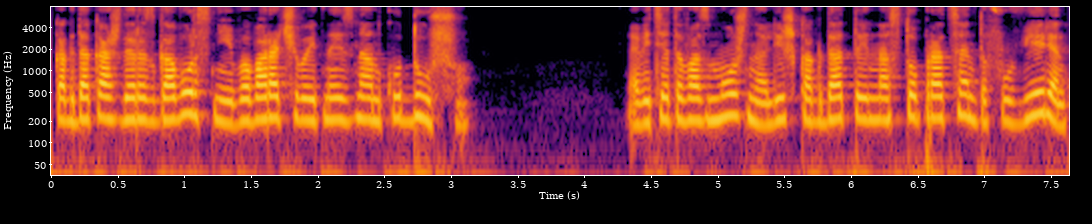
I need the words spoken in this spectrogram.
когда каждый разговор с ней выворачивает наизнанку душу. А ведь это возможно лишь когда ты на сто процентов уверен,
